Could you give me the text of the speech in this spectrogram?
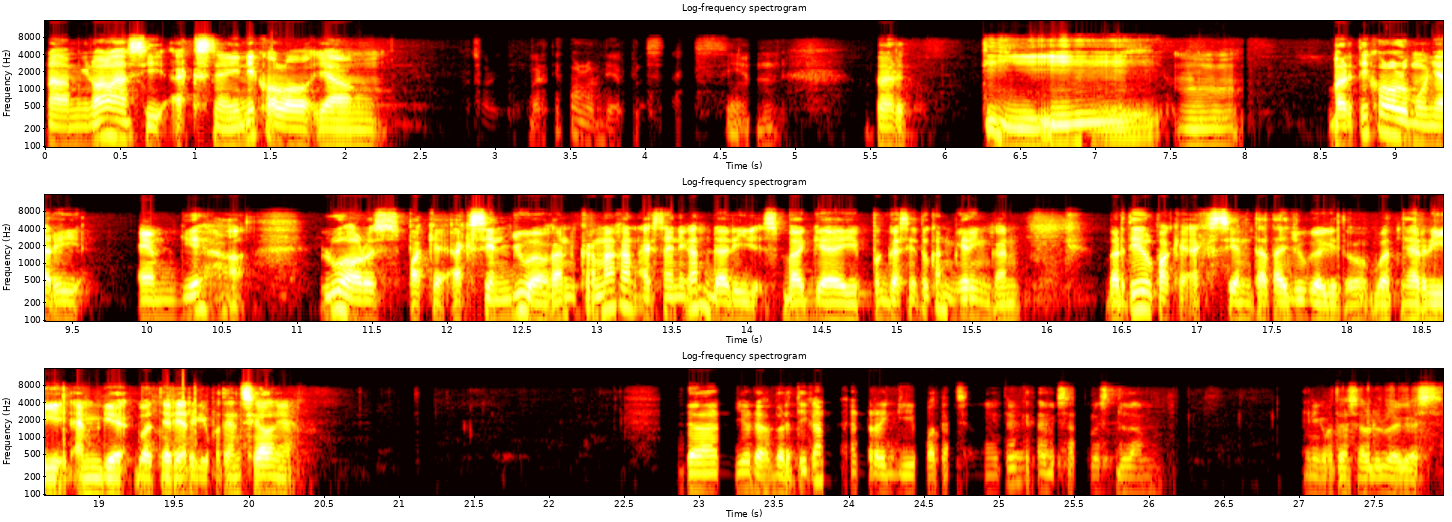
Nah, minimal si X-nya. Ini kalau yang berarti kalau D plus X-in berarti hmm, berarti kalau lu mau nyari MGH lu harus pakai X-in juga kan? Karena kan X-nya ini kan dari sebagai pegas itu kan miring kan? Berarti lu pakai X-in theta juga gitu buat nyari MG buat nyari energi potensialnya. Dan yaudah berarti kan energi potensialnya itu kita bisa tulis dalam ini potensial dulu ya guys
